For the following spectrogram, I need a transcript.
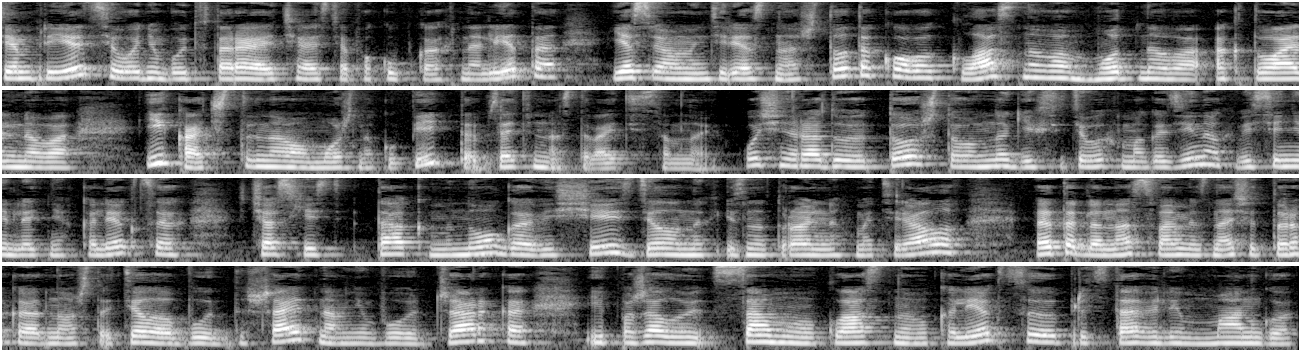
Всем привет! Сегодня будет вторая часть о покупках на лето. Если вам интересно, что такого классного, модного, актуального и качественного можно купить, то обязательно оставайтесь со мной. Очень радует то, что во многих сетевых магазинах в весенне-летних коллекциях сейчас есть так много вещей, сделанных из натуральных материалов, это для нас с вами значит только одно, что тело будет дышать, нам не будет жарко. И, пожалуй, самую классную коллекцию представили Манго.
